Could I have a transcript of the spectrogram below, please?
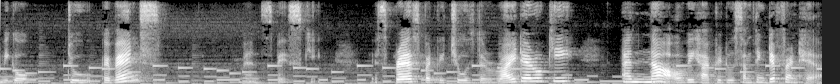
we go to events when space key is pressed but we choose the right arrow key and now we have to do something different here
